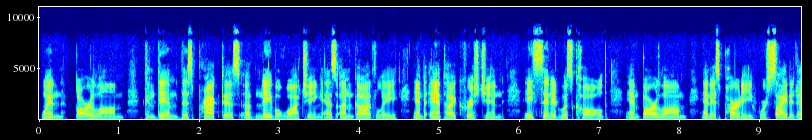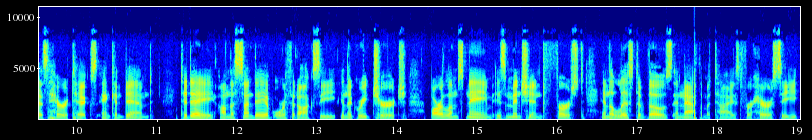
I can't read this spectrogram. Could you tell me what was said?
When Barlaam condemned this practice of navel watching as ungodly and anti Christian, a synod was called, and Barlaam and his party were cited as heretics and condemned. Today, on the Sunday of Orthodoxy in the Greek Church, Barlaam's name is mentioned first in the list of those anathematized for heresy.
